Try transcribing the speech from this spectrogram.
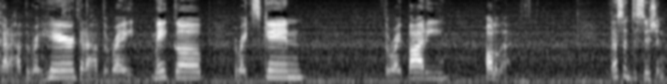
Gotta have the right hair, gotta have the right makeup, the right skin, the right body, all of that. That's a decision,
